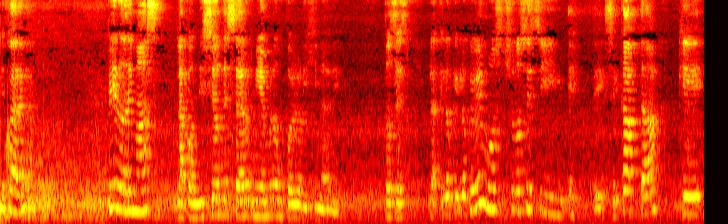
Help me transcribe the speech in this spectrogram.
mujer, pero además la condición de ser miembro de un pueblo originario. Entonces, lo, que, lo que vemos, yo no sé si eh, se capta, que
